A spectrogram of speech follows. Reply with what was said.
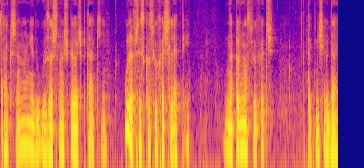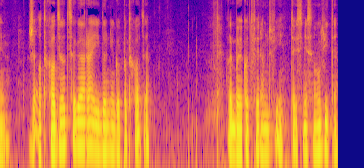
Także no niedługo zaczną śpiewać ptaki. W ogóle wszystko słychać lepiej. Na pewno słychać tak mi się wydaje, że odchodzę od zegara i do niego podchodzę. Albo jak otwieram drzwi, to jest niesamowite.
